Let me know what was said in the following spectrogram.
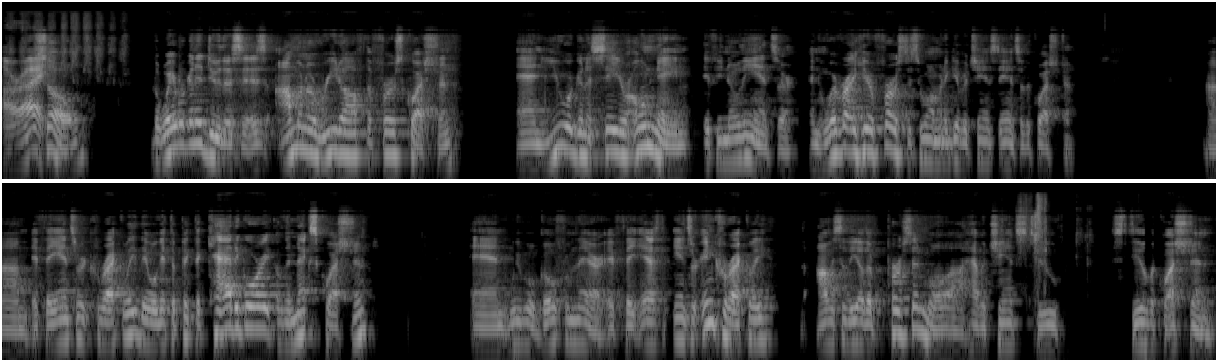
All right. So, the way we're going to do this is I'm going to read off the first question, and you are going to say your own name if you know the answer. And whoever I hear first is who I'm going to give a chance to answer the question. Um, if they answer it correctly, they will get to pick the category of the next question, and we will go from there. If they answer incorrectly, obviously the other person will uh, have a chance to steal the question.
